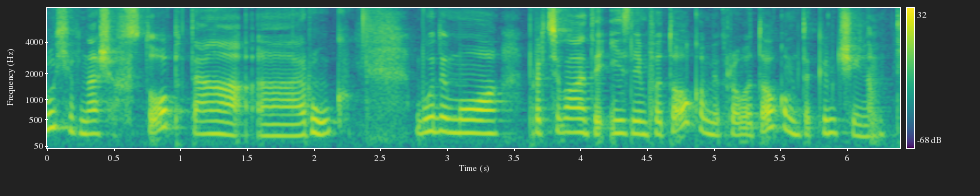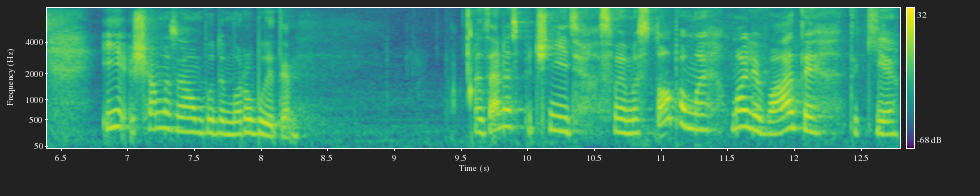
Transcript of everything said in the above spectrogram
рухів наших стоп та а, рук. Будемо працювати із лімфотоком і кровотоком таким чином. І що ми з вами будемо робити? А Зараз почніть своїми стопами малювати такі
